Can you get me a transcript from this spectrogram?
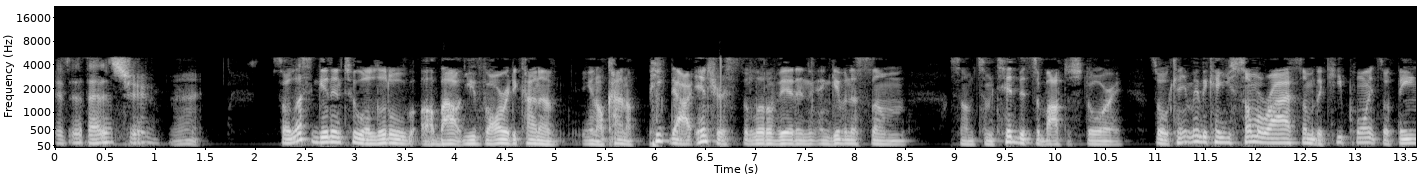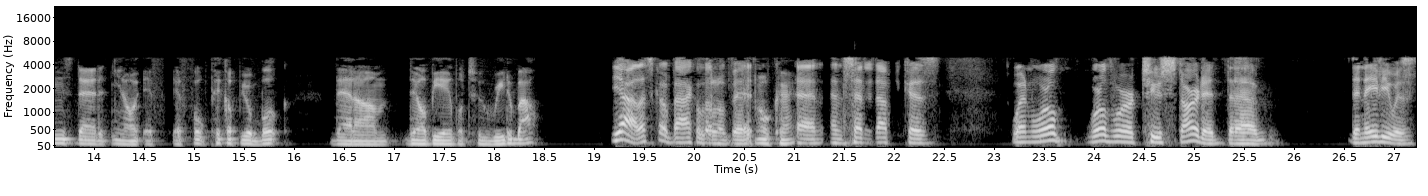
It, that is true. Right. So let's get into a little about you've already kind of you know kind of piqued our interest a little bit and, and given us some some some tidbits about the story. So can maybe can you summarize some of the key points or things that you know if if folk pick up your book that um they'll be able to read about? Yeah, let's go back a little bit. Okay. and and set it up because when World World War II started, the the Navy was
